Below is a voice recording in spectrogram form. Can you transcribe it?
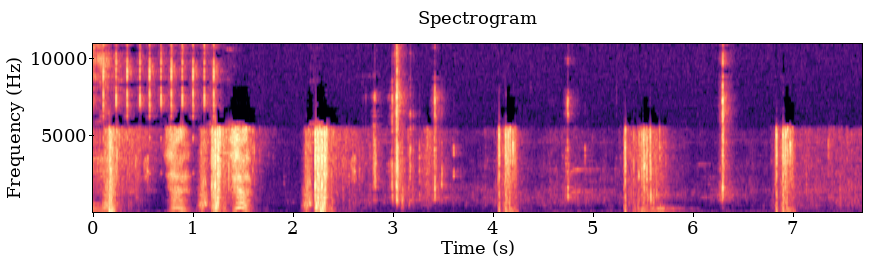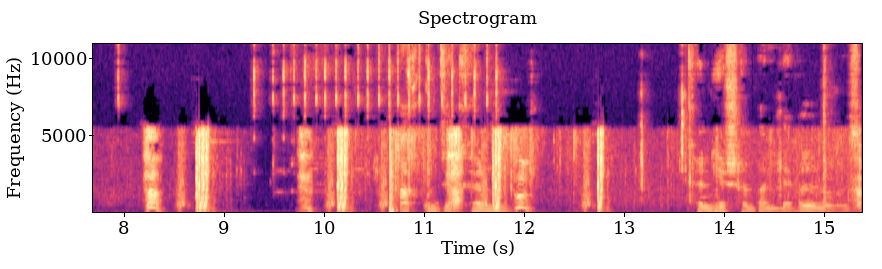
Okay. Ach, und wir können, können hier scheinbar leveln oder so.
